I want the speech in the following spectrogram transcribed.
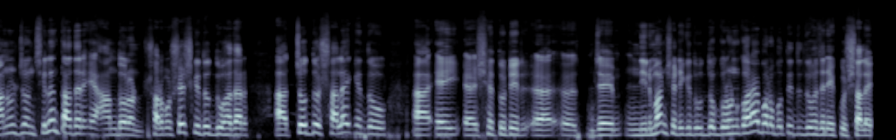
মানুষজন ছিলেন তাদের এই আন্দোলন সর্বশেষ কিন্তু দু হাজার চোদ্দ সালে কিন্তু এই সেতুটির যে নির্মাণ সেটি কিন্তু উদ্যোগ গ্রহণ করা হয়। পরবর্তীতে দু হাজার একুশ সালে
